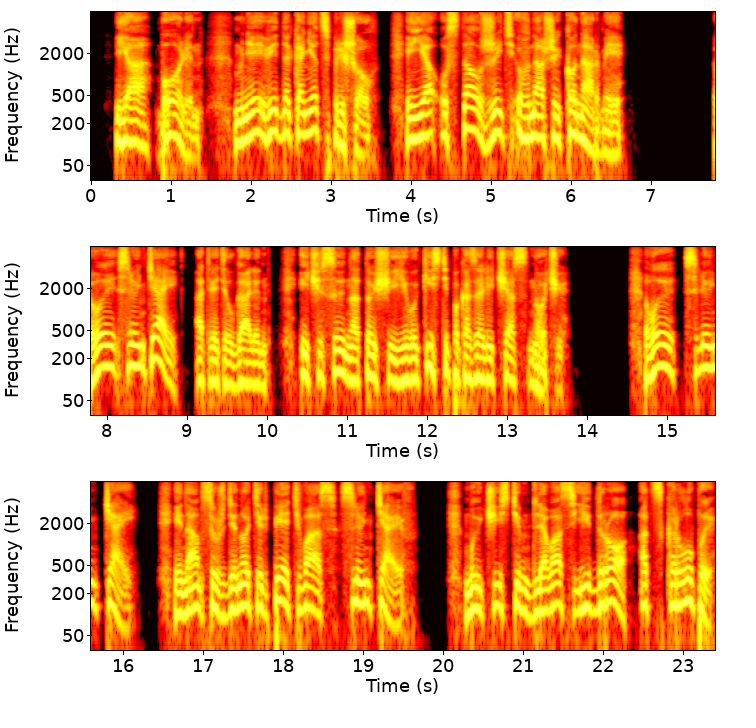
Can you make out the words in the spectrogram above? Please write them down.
— «я болен, мне, видно, конец пришел и я устал жить в нашей конармии». «Вы слюнтяй», — ответил Галин, и часы на тощей его кисти показали час ночи. «Вы слюнтяй, и нам суждено терпеть вас, слюнтяев. Мы чистим для вас ядро от скорлупы.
